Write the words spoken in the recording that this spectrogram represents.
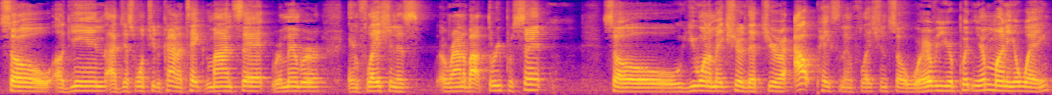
So again, I just want you to kind of take mindset. Remember, inflation is around about three percent so you want to make sure that you're outpacing inflation. So wherever you're putting your money away,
